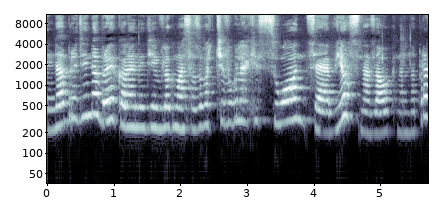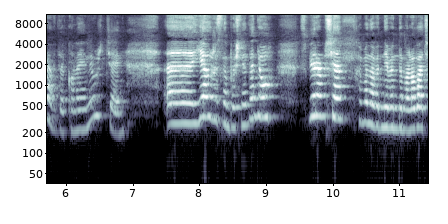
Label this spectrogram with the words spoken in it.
Dzień dobry, dzień dobry, kolejny dzień vlogmasa. Zobaczcie w ogóle jakie słońce, wiosna za oknem, naprawdę, kolejny już dzień. E, ja już jestem po śniadaniu, zbieram się, chyba nawet nie będę malować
